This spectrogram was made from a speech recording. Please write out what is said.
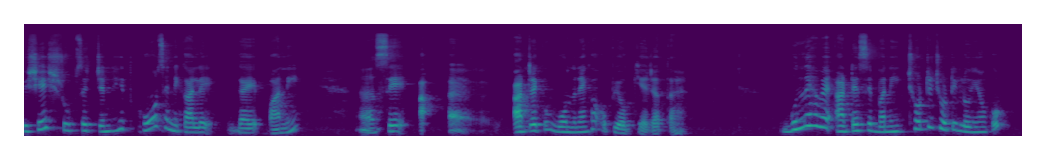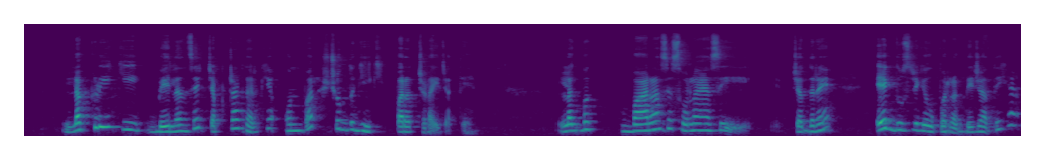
विशेष रूप से चिन्हित कुओं से निकाले गए पानी से आटे को गूंदने का उपयोग किया जाता है। गूंदे हुए आटे से बनी छोटी छोटी लोइयों को लकड़ी की बेलन से चपटा करके उन पर शुद्ध घी की परत चढ़ाई जाती है। लगभग 12 से 16 ऐसी चदरें एक दूसरे के ऊपर रख दी जाती हैं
